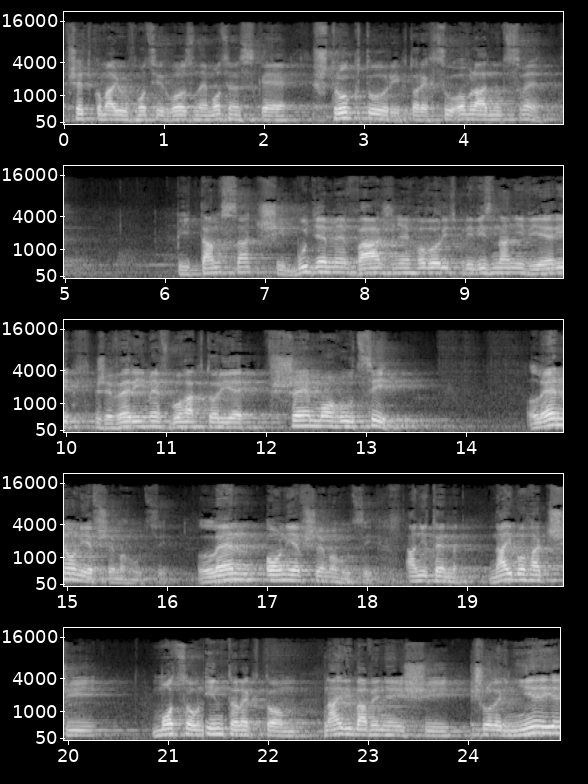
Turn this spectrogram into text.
všetko majú v moci rôzne mocenské štruktúry, ktoré chcú ovládnuť svet. Pýtam sa, či budeme vážne hovoriť pri vyznaní viery, že veríme v Boha, ktorý je všemohúci. Len On je všemohúci. Len On je všemohúci. Ani ten najbohatší, mocou, intelektom, najvybavenejší. Človek nie je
